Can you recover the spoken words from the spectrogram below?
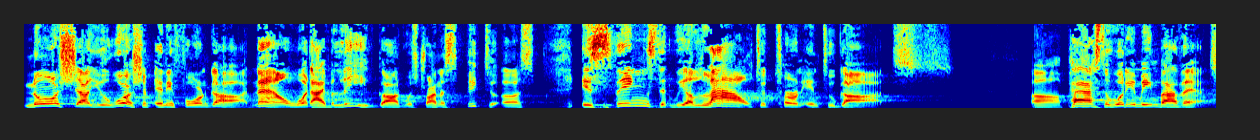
nor shall you worship any foreign God. Now, what I believe God was trying to speak to us is things that we allow to turn into gods. Uh, Pastor, what do you mean by that?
